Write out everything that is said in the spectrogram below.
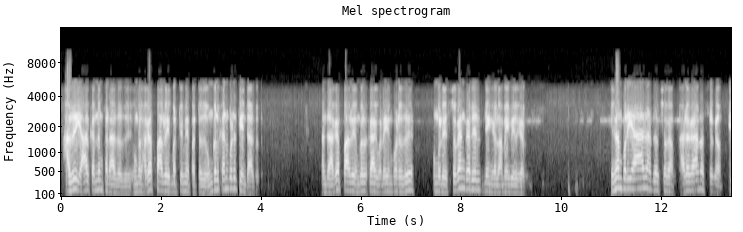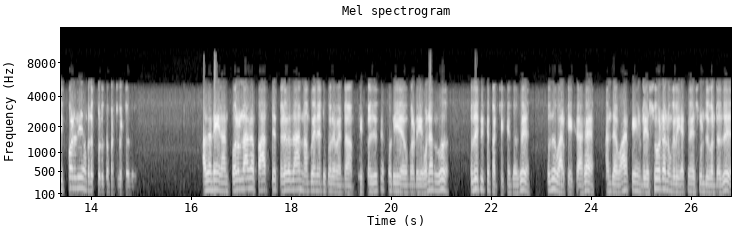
அது யார் கண்ணும் படாதது? உங்கள் அகப்பார்வை மட்டுமே பட்டது. உங்கள் கண் கூட தீண்டாதது அந்த அகப்பார்வை உங்களுக்காக விளையும் பொழுது உங்களுடைய சுகங்களில் நீங்கள் அமைவீர்கள். இனம் புரியாத அந்த சுகம் அழகான சுகம் இப்பொழுதே உங்களுக்கு கொடுக்கப்பட்டு விட்டது. அதனை நான் பொருளாக பார்த்து பிறகுதான் நம்புவேன் என்று கூற வேண்டாம். இப்போது இருக்கக்கூடிய உங்களுடைய உணர்வு புதுப்பிக்கப்பட்டிருக்கின்றது. புது வாழ்க்கைக்காக அந்த வாழ்க்கையினுடைய சூழல் உங்களை ஏற்கனவே சூழ்ந்து கொண்டது.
